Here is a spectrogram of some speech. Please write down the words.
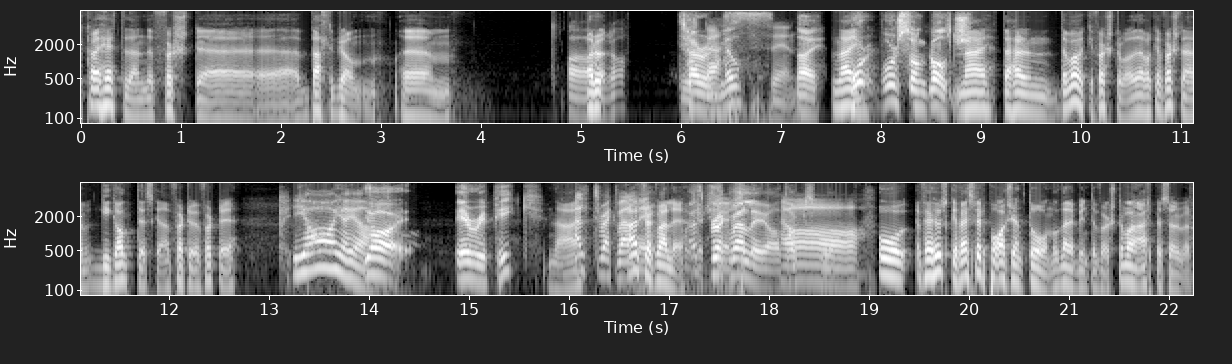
Hva heter den den første uh, battlegrounden? Um, Ar- Arati Mill? Nei. nei, War, Warsong Gulch. nei det, her, det var jo ikke første, det? Var ikke første den gigantiske, den 40-40? Ja, ja, ja. Ja, Airy Peak. Nei. Eltrack Valley. Eltrack Valley. Eltrack Valley, ja. Takk skal du ha. Og for jeg husker, for jeg spilte på Argent Dawn, og der jeg begynte først. Det var en RP-server.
